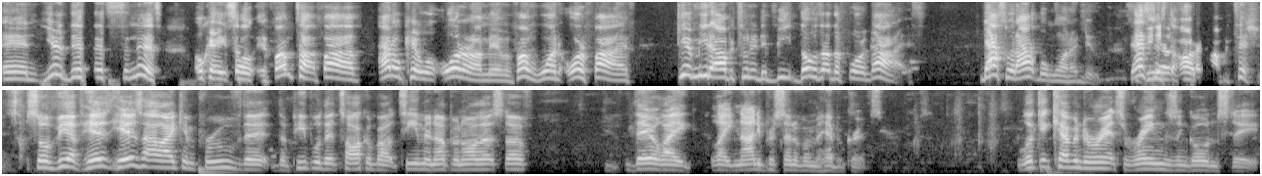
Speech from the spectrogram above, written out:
and you're this, this, and this. Okay, so if I'm top five, I don't care what order I'm in. If I'm one or five, give me the opportunity to beat those other four guys. That's what I would want to do. That's just the art of competition. So VF, here's here's how I can prove that the people that talk about teaming up and all that stuff, they're like like 90% of them are hypocrites. Look at Kevin Durant's rings in Golden State.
